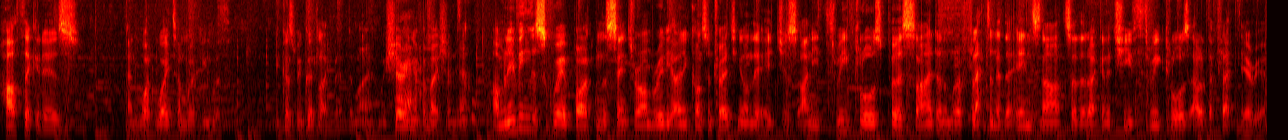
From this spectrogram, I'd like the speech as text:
how thick it is and what weight I'm working with because we're good like that, am I? We're sharing yeah. information, yeah? Cool. I'm leaving the square part in the center. I'm really only concentrating on the edges. I need three claws per side and I'm going to flatten at the ends now so that I can achieve three claws out of the flat area.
